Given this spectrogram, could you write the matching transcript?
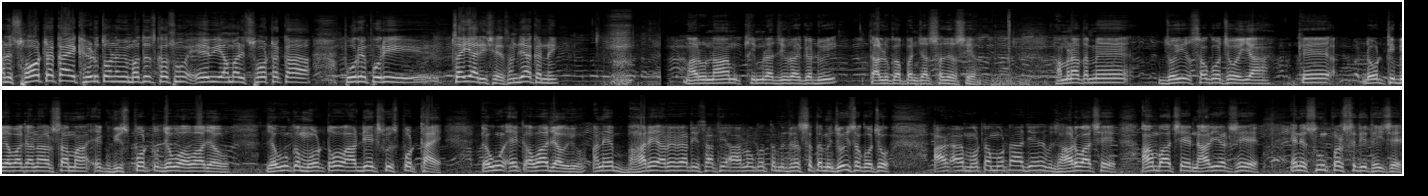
અને સો ટકા એ ખેડૂતોને અમે મદદ કરશું એવી અમારી સો ટકા પૂરેપૂરી તૈયારી છે. સમજ્યા કે નહીં? મારું નામ ખીમરા જીવરાય ગઢવી, તાલુકા પંચાયત સદસ્ય. હમણાં તમે જોઈ શકો છો અહીંયા કે દોઢથી બે વાગ્યાના અરસામાં એક વિસ્ફોટ જેવો અવાજ આવ્યો. જેવું કે મોટો આરડીએક્સ વિસ્ફોટ થાય એવું એક અવાજ આવ્યો. અને ભારે અરેરાટી સાથે આ લોકો તમે દ્રશ્ય તમે જોઈ શકો છો. આ મોટા મોટા જે ઝાડવા છે આંબા છે નારિયેળ છે એને શું પરિસ્થિતિ થઈ છે?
